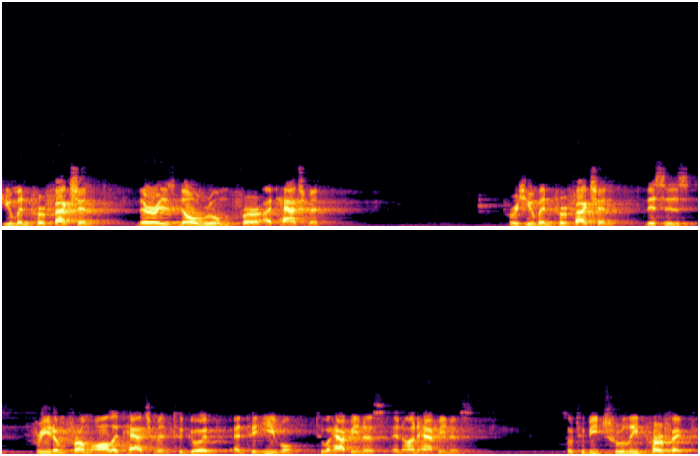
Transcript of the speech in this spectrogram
human perfection, there is no room for attachment. For human perfection, this is freedom from all attachment to good and to evil, to happiness and unhappiness. So to be truly perfect,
